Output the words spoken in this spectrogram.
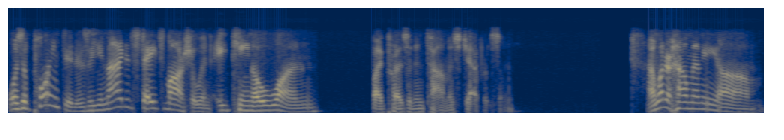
was appointed as a United States Marshal in 1801 by President Thomas Jefferson. I wonder how many um,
